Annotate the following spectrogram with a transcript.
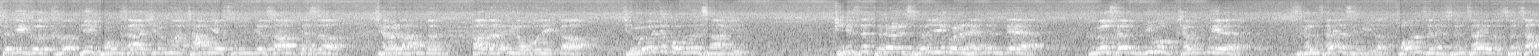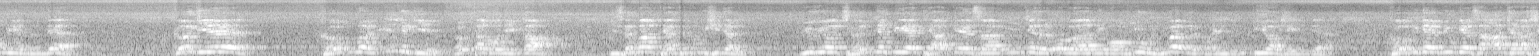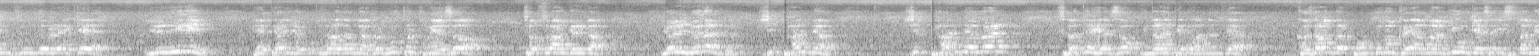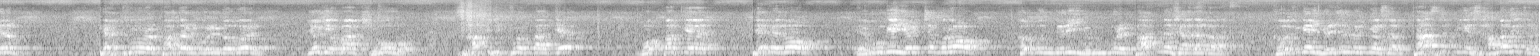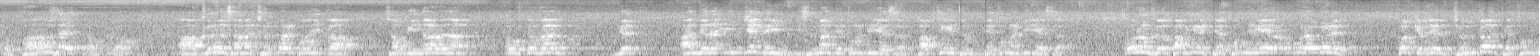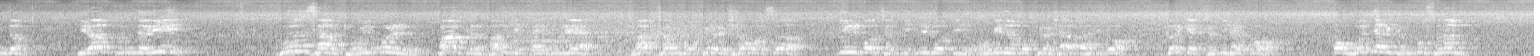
저기 그 커피 봉사하시는 뭐 장혜순 여사한테서 책을 한 권 받아 읽어보니까 전혀 모르는 상황이 키스트를 설립을 했는데 그것은 미국 정부의 선사였습니다. 존슨의 선사여, 선사물이었는데 거기에 건물 인력이 없다 보니까 이승만 대통령 시절 6.25 전쟁 중에 대학교에서 인재를 뽑아가지고 미국 유학을 보냈는데 국비 유학생인데 거기에 미국에서 안착하신 분들에게 일일이 베테랑 연구소라든가 그런 루트를 통해서 접수한 결과 18명, 18명, 18명을 선정해서 우리나라에 데려왔는데 그 사람들 봉급은 그야말로 미국에서 있었다면 100%를 받을 월급을 여기 와 겨우 30%밖에 못 받게 됨에도 외국의 열정으로 그분들이 연구를 반드시 하다가 그 중에 18명 중에서 5명이 사망했더라고요. 과로사였더라고요. 아, 그런 상황 정말 보니까 참 우리나라는 똑똑한 몇 안 되는 인재들이 이승만 대통령을 비해서 박정희 대통령을 비해서 또는 그 박정희 대통령의 억울함을 벗겨진 전두환 대통령 등 이런 분들이 군사 교육을 과학적으로 받았기 때문에 정확한 목표를 세워서 일보 전진, 일보 뒤 5개년 목표를 세워가지고 그렇게 전진했고 또 원자력 연구소는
